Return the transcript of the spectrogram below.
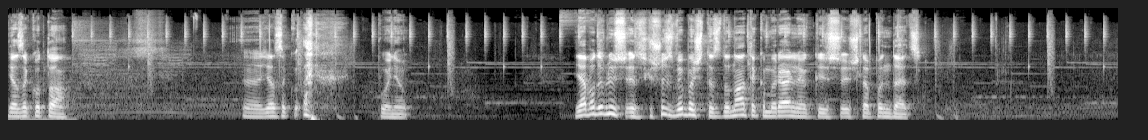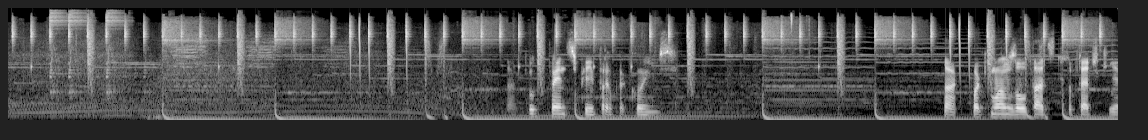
Я за кота. Е, я за кота. Поняв. Я подивлюсь, е, щось вибачте, з донатиками реально якийсь шляпендець. Принципі, і припаркуємося. Так, покемон тут аптечки є.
